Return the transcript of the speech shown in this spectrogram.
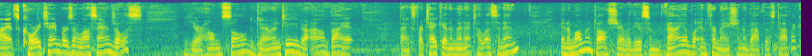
Hi, it's Corey Chambers in Los Angeles. Your home sold, guaranteed, or I'll buy it. Thanks for taking a minute to listen in. In a moment, I'll share with you some valuable information about this topic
